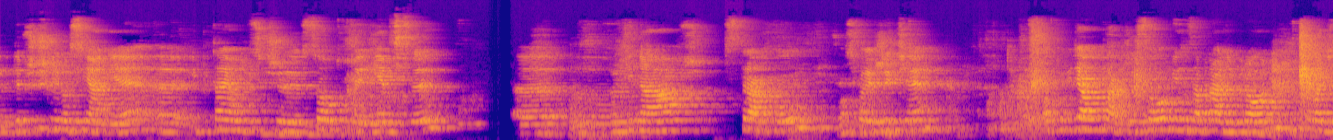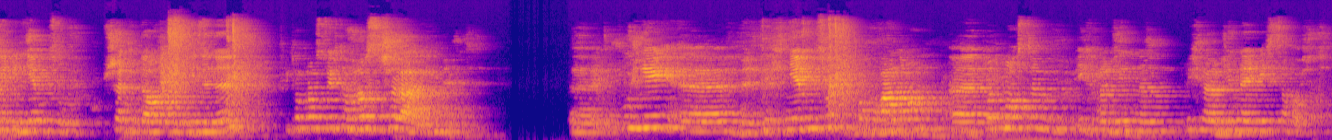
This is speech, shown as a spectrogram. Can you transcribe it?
I gdy przyszli Rosjanie e, i pytając, czy są tutaj Niemcy, e, rodzina w strachu o swoje życie odpowiedziała tak, że są, więc zabrali broń, prowadzili Niemców przed dom rodzinny i po prostu ich tam rozstrzelali. E, Później tych Niemców pochowano pod mostem w ich, rodzinnym, w ich rodzinnej miejscowości.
